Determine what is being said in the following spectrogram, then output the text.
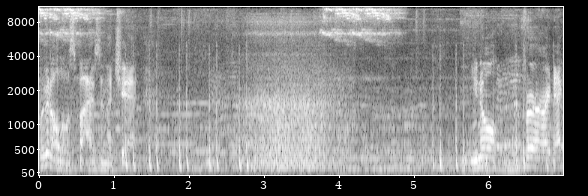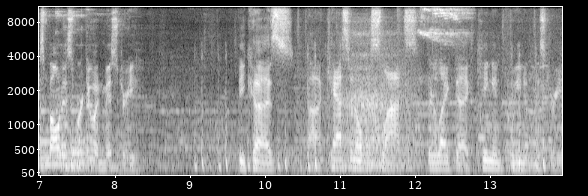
Look at all those fives in the chat. You know, for our next bonus, we're doing mystery because uh, Casanova slots, they're like the king and queen of mystery.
